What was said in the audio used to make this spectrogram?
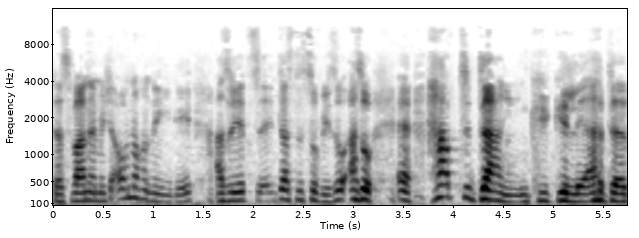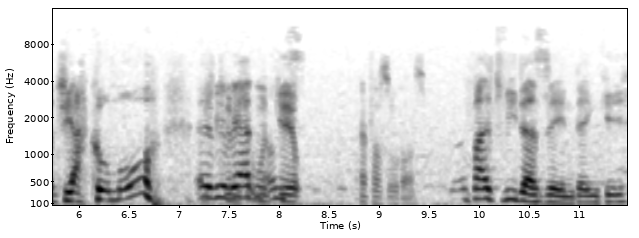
Das war nämlich auch noch eine Idee. Also jetzt, äh, das ist sowieso. Also äh, habt Dank, gelehrter Giacomo. Äh, wir werden uns einfach so raus. bald wiedersehen, denke ich.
